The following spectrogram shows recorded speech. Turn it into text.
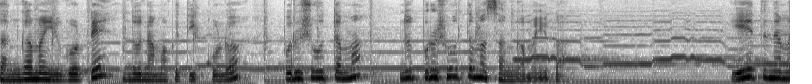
ಸಂಗಮ ಯುಗೊಟ್ಟೆ ಇಂದು ನಮಕ್ ತಿಕ್ಕೊಂಡು ಪುರುಷೋತ್ತಮ ಪುರುಷೋತ್ತಮ ಸಂಗಮ ಯುಗ. ಏತ್ ನಮ್ಮ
